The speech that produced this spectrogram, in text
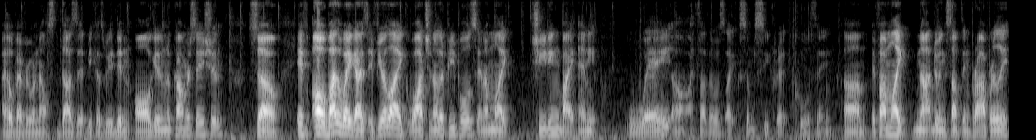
I hope everyone else does it, because we didn't all get into a conversation, so, if, oh, by the way, guys, if you're, like, watching other people's, and I'm, like, cheating by any, way oh i thought that was like some secret cool thing um if i'm like not doing something properly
